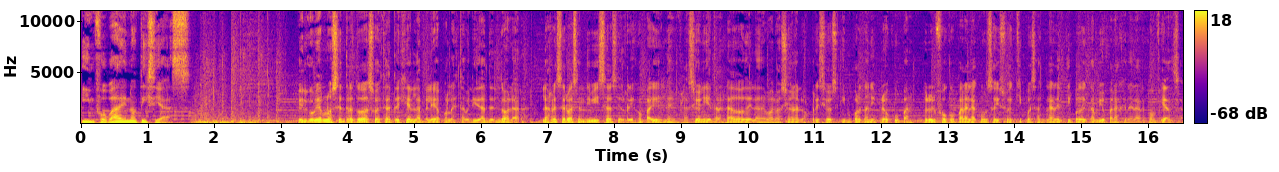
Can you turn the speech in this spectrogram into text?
Infobae Noticias. El gobierno centra toda su estrategia en la pelea por la estabilidad del dólar. Las reservas en divisas, el riesgo país, la inflación y el traslado de la devaluación a los precios importan y preocupan, pero el foco para la CUNSA y su equipo es anclar el tipo de cambio para generar confianza.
